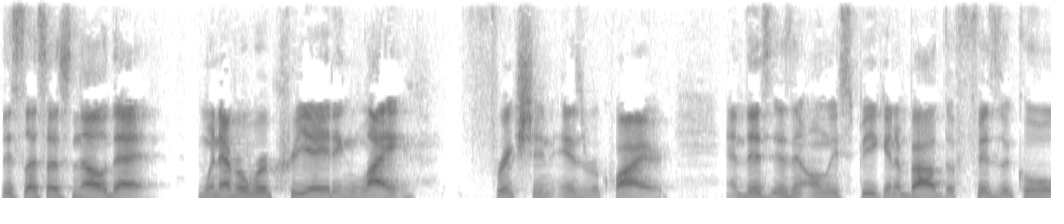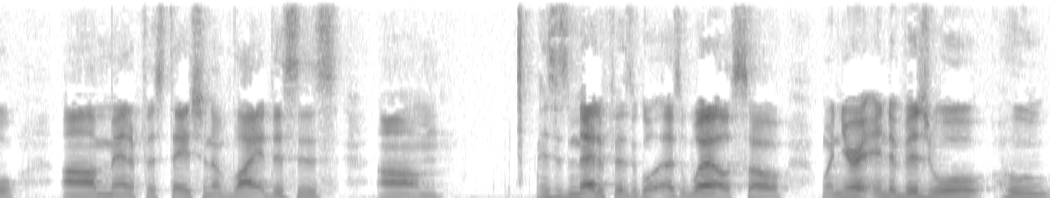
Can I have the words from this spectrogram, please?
this lets us know that whenever we're creating light, friction is required. And this isn't only speaking about the physical um, manifestation of light. This is um, this is metaphysical as well. So when you're an individual who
